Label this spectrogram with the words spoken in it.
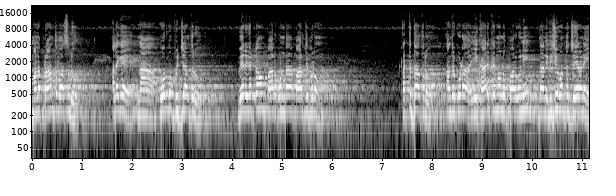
మన ప్రాంతవాసులు అలాగే నా పూర్వ విద్యార్థులు వీరఘట్టం పాలకొండ పార్థిపురం రక్తదాతలు అందరూ కూడా ఈ కార్యక్రమంలో పాల్గొని దాన్ని విజయవంతం చేయాలని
